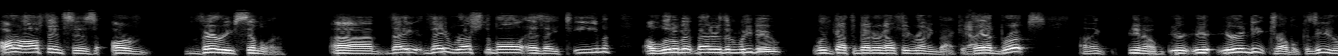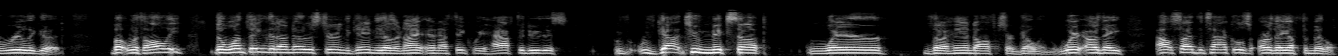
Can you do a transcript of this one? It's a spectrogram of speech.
Our offenses are very similar. Uh, they they rush the ball as a team a little bit better than we do. We've got the better healthy running back. If yeah. they had Brooks, I think you know you're you're, you're in deep trouble because he's really good. But with Ollie, the one thing that I noticed during the game the other night, and I think we have to do this, we've, we've got to mix up where the handoffs are going. Where are they outside the tackles? Are they up the middle?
